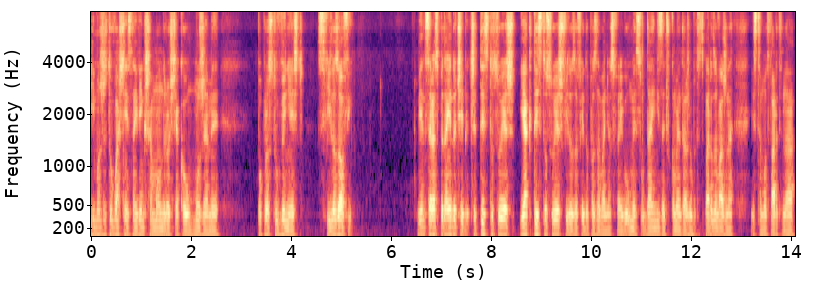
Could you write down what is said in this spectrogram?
i może to właśnie jest największa mądrość, jaką możemy po prostu wynieść z filozofii. Więc teraz pytanie do Ciebie. Czy Ty stosujesz, jak Ty stosujesz filozofię do poznawania swojego umysłu? Daj mi znać w komentarzu, bo to jest bardzo ważne. Jestem otwarty na,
